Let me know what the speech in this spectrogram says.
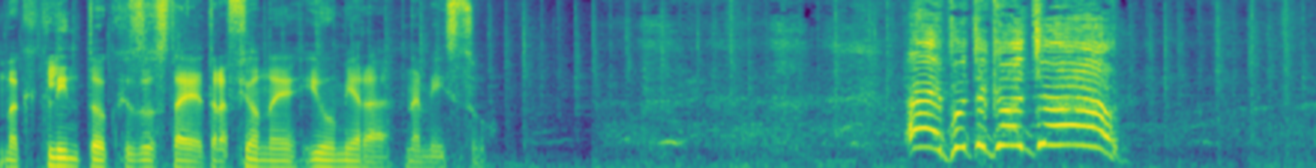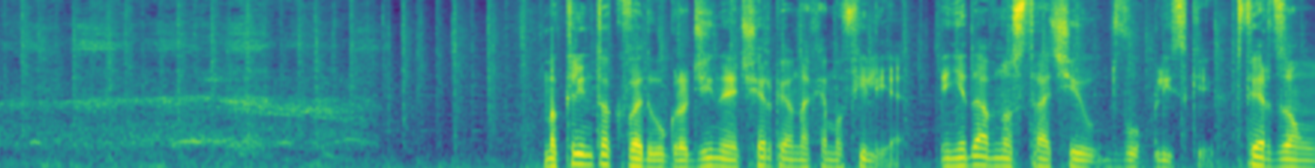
McClintock zostaje trafiony i umiera na miejscu. Hey, put the gun down! McClintock według rodziny cierpiał na hemofilię i niedawno stracił dwóch bliskich. Twierdzą,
